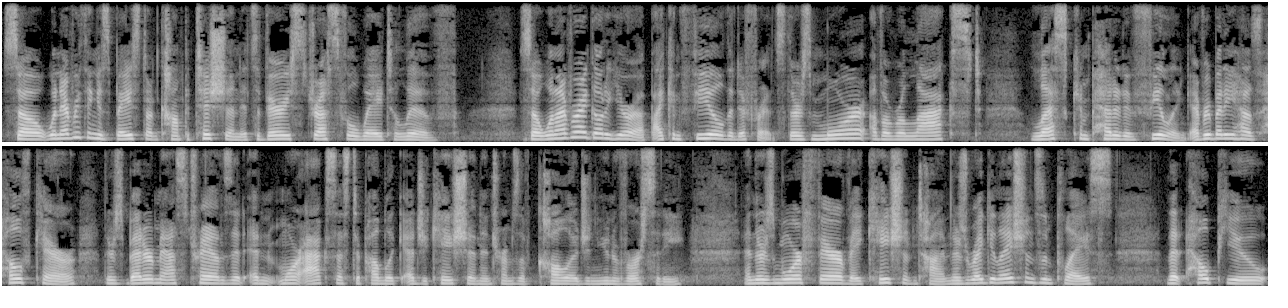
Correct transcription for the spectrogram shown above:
So, when everything is based on competition, it's a very stressful way to live. So, whenever I go to Europe, I can feel the difference. There's more of a relaxed, less competitive feeling. Everybody has health care, there's better mass transit, and more access to public education in terms of college and university. And there's more fair vacation time. There's regulations in place that help you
